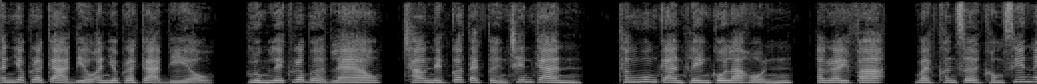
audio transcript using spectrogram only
อัญญประกาศเดียวอัญญประกาศเดียว กลุ่มเล็กระเบิดแล้ว ชาวเน็ตก็แตกตื่นเช่นกัน ทั้งวงการเพลงโกลาหล อะไรฟะ บัตรคอนเสิร์ตของเซียนเน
